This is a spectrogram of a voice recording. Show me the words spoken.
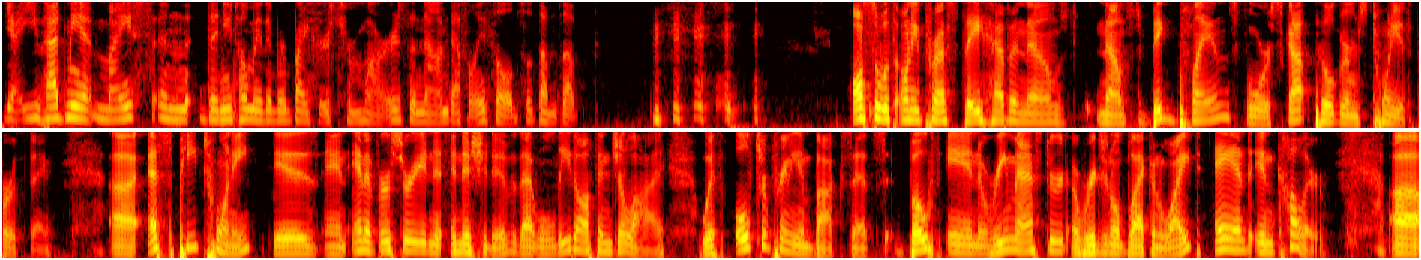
Yeah, you had me at mice, and then you told me they were bikers from Mars, and now I'm definitely sold. So thumbs up. also with Oni Press, they have announced announced big plans for Scott Pilgrim's 20th birthday. Uh, SP20 is an anniversary in- initiative that will lead off in July with ultra premium box sets, both in remastered original black and white and in color. Uh,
